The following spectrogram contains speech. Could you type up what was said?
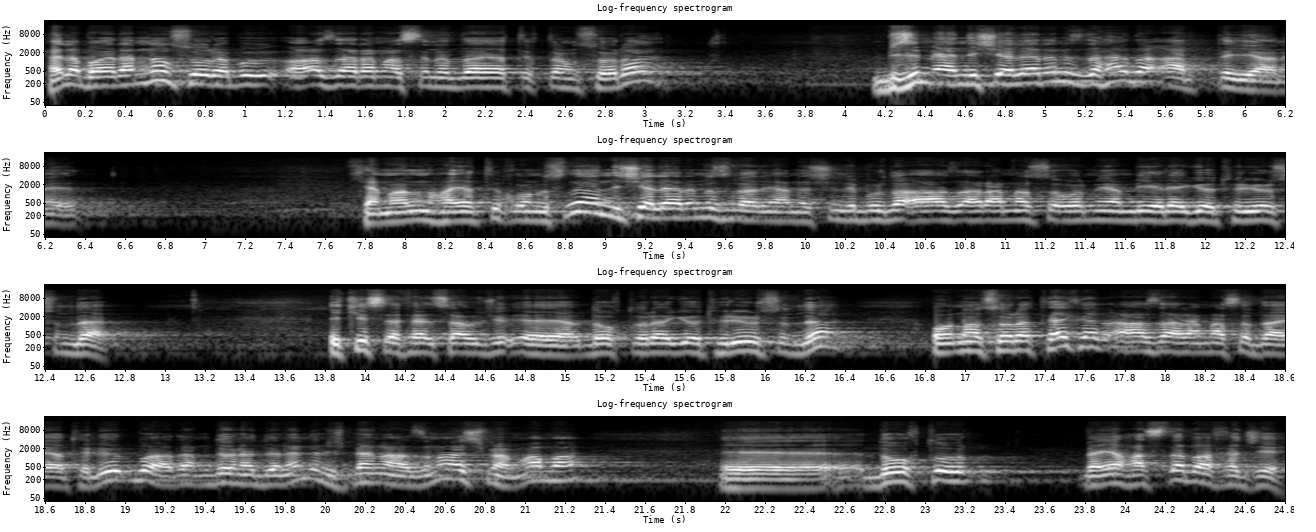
Hele bayramdan sonra bu ağız aramasını dayattıktan sonra bizim endişelerimiz daha da arttı yani. Kemal'in hayatı konusunda endişelerimiz var yani. Şimdi burada ağız araması olmayan bir yere götürüyorsun da iki sefer savcı e, doktora götürüyorsun da ondan sonra tekrar ağız araması dayatılıyor. Bu adam döne döne demiş ben ağzımı açmam ama e, doktor veya hasta bakıcı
